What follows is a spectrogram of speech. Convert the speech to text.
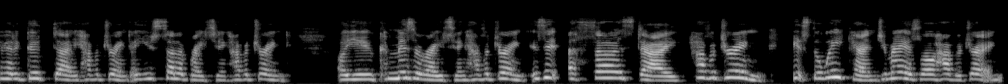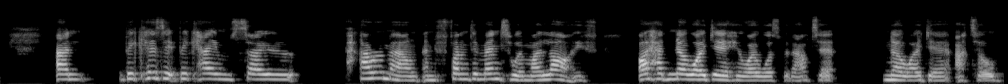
Have you had a good day? Have a drink. Are you celebrating? Have a drink. Are you commiserating? Have a drink. Is it a Thursday? Have a drink. It's the weekend. You may as well have a drink. And because it became so paramount and fundamental in my life, I had no idea who I was without it. No idea at all.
